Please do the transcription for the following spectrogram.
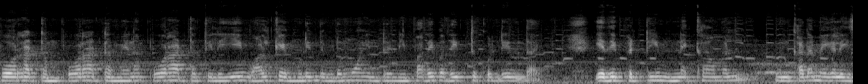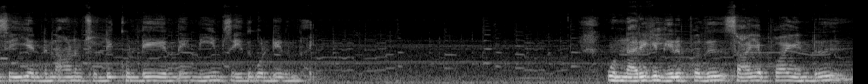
போராட்டம் போராட்டம் என போராட்டத்திலேயே வாழ்க்கை முடிந்து விடுமோ என்று நீ பதைபதைத்து கொண்டிருந்தாய். எதை பற்றியும் நினைக்காமல் உன் கடமைகளை செய் என்று நானும் சொல்லிக்கொண்டே இருந்தேன். நீயும் செய்து கொண்டிருந்தாய். உன் அருகில் இருப்பது சாயப்பா என்று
